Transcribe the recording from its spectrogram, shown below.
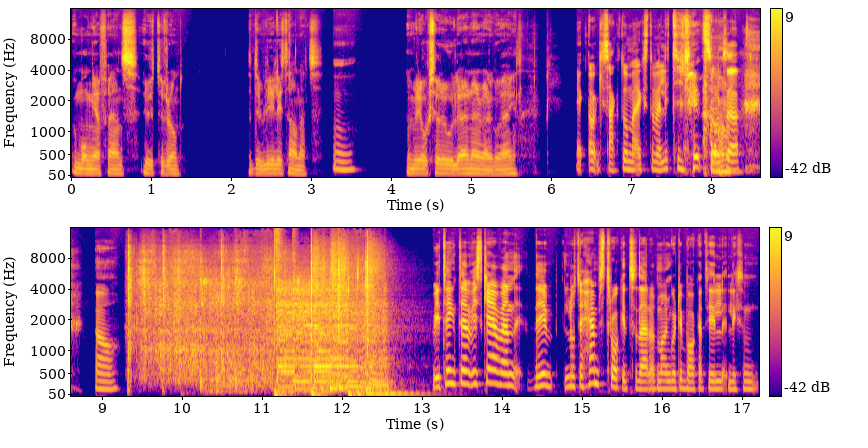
och många fans utifrån. Så det blir lite annat. Mm. Det blir också roligare när det väl går vägen. Ja, exakt, då märks det väldigt tydligt så också. Ja. Vi tänkte, vi ska även, det låter hemskt tråkigt sådär att man går tillbaka till liksom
